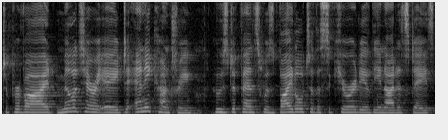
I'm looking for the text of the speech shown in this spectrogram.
to provide military aid to any country whose defense was vital to the security of the United States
